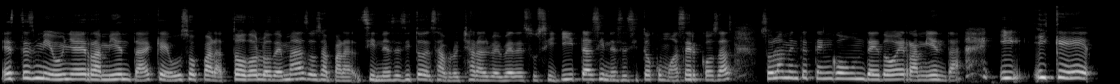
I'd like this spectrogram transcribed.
Esta es mi uña herramienta que uso para todo lo demás, o sea, para si necesito desabrochar al bebé de su sillita, si necesito como hacer cosas, solamente tengo un dedo herramienta y, y que,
